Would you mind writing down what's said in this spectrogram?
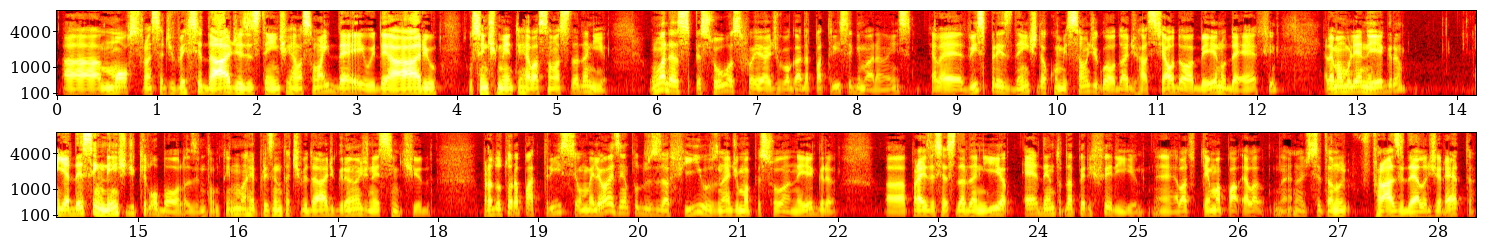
Uh, mostram essa diversidade existente em relação à ideia, o ideário, o sentimento em relação à cidadania. Uma dessas pessoas foi a advogada Patrícia Guimarães. Ela é vice-presidente da Comissão de Igualdade Racial da OAB no DF ela é uma mulher negra e é descendente de quilombolas, então tem uma representatividade grande nesse sentido. Para a doutora Patrícia, o melhor exemplo dos desafios né, de uma pessoa negra uh, para exercer a cidadania é dentro da periferia. Né? Ela tem uma, ela, né, citando frase dela direta,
